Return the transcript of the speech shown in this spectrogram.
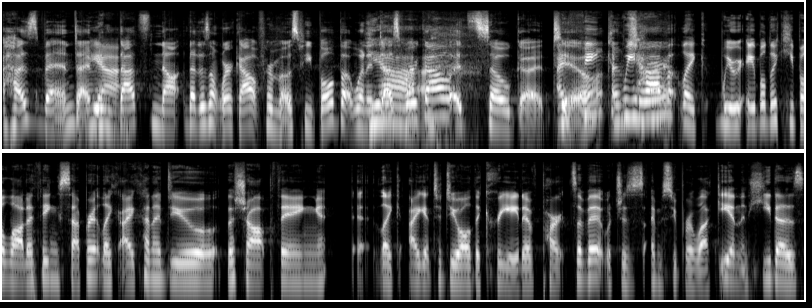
husband, I mean, Yeah. that's not, that doesn't work out for most people, but when it does work out, it's so good too. I think I'm we sure. have like we were able to keep a lot of things separate. Like I kind of do the shop thing. eh, Like I get to do all the creative parts of it, which is I'm super lucky. And then he does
